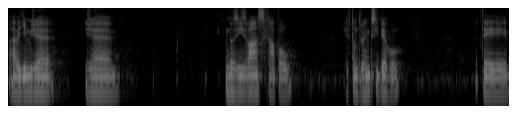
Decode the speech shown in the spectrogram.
A vidím, že, že mnozí z vás chápou, že v tom druhém příběhu ty,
